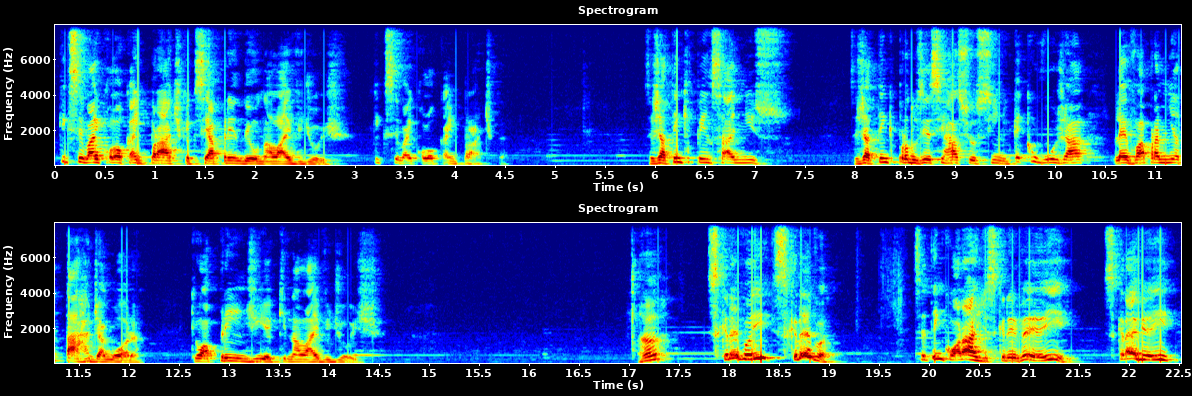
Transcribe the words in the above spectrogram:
O que, que você vai colocar em prática que você aprendeu na live de hoje? O que, que você vai colocar em prática? Você já tem que pensar nisso. Você já tem que produzir esse raciocínio. O que é que eu vou já levar para minha tarde agora? Que eu aprendi aqui na live de hoje. Hã? Escreva aí, escreva. Você tem coragem de escrever aí? Escreve aí.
